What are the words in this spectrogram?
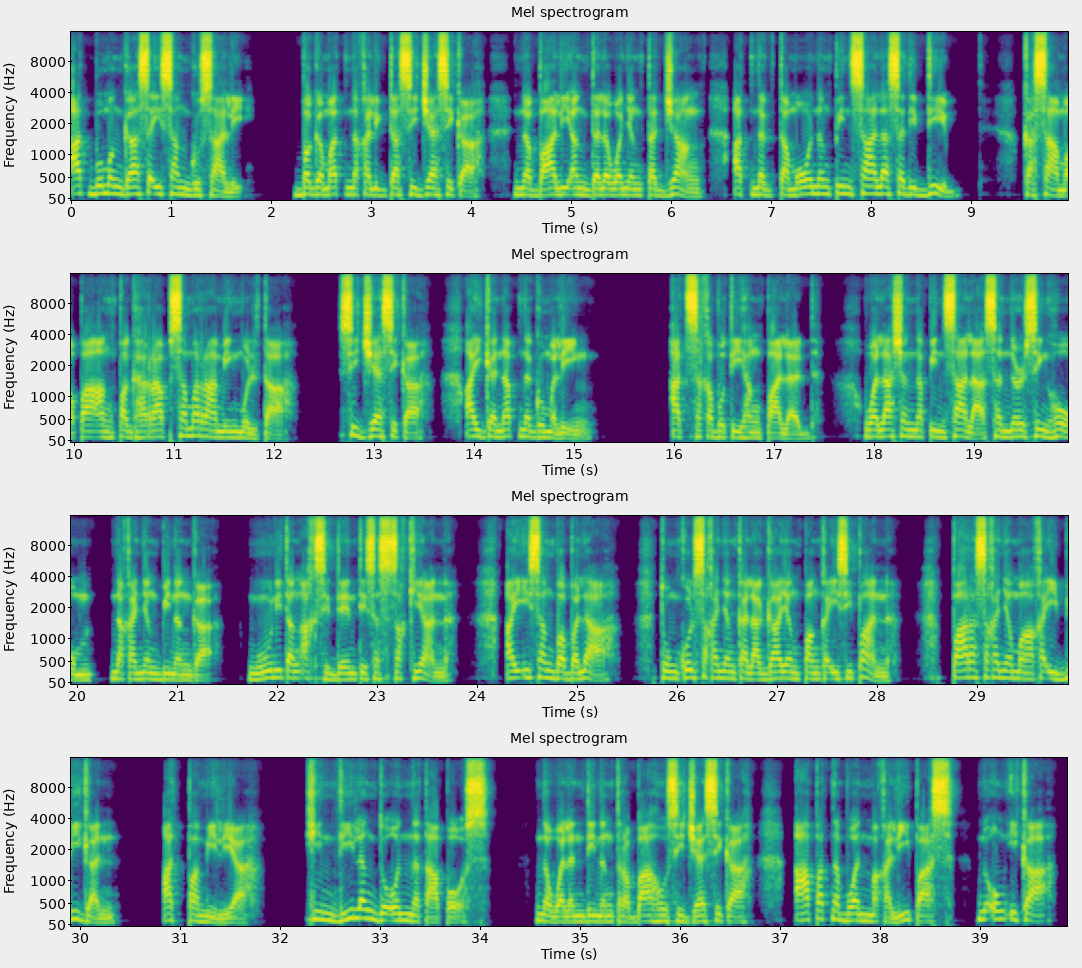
at bumangga sa isang gusali. Bagamat nakaligtas si Jessica, nabali ang dalawa niyang tadyang at nagtamo ng pinsala sa dibdib, kasama pa ang pagharap sa maraming multa. Si Jessica ay ganap na gumaling. At sa kabutihang palad, wala siyang napinsala sa nursing home na kanyang binangga. Ngunit ang aksidente sa sasakyan ay isang babala tungkol sa kanyang kalagayang pangkaisipan para sa kanyang mga kaibigan at pamilya. Hindi lang doon natapos. Nawalan din ng trabaho si Jessica apat na buwan makalipas noong ika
